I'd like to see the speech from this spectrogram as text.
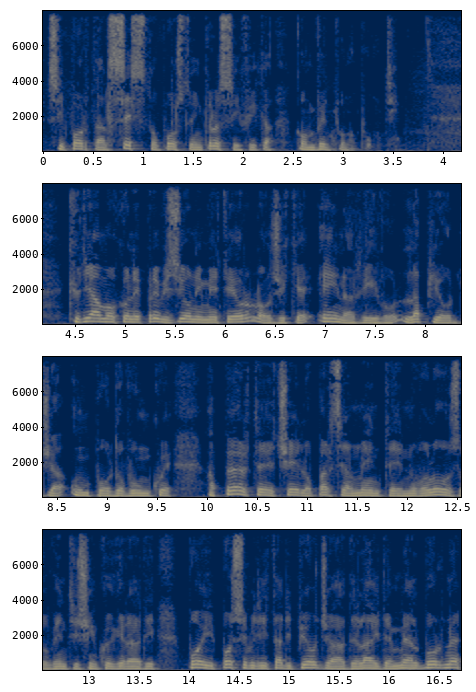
si porta al sesto posto in classifica con 21 punti. Chiudiamo con le previsioni meteorologiche e in arrivo la pioggia un po' dovunque. A Perth cielo parzialmente nuvoloso, 25 gradi, poi possibilità di pioggia a Adelaide e Melbourne,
